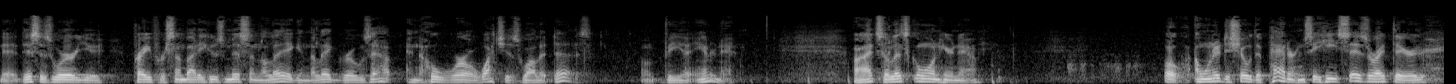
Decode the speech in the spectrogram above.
This is where you pray for somebody who's missing a leg, and the leg grows out, and the whole world watches while it does via internet. All right, so let's go on here now. Oh, I wanted to show the pattern. See, he says right there,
